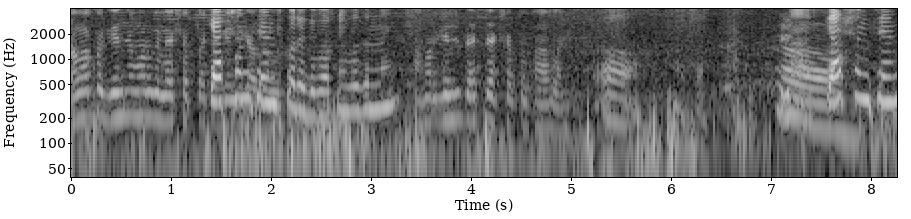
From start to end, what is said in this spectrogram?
আমার তো গেঞ্জি মনে করেন এক সপ্তাহ ক্যাপশন চেঞ্জ করে দেবো আপনি বোঝেন নাই? আমার গেঞ্জি তো এক সপ্তাহ থাকা লাগে ও। আচ্ছা ক্যাপশন চেঞ্জ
